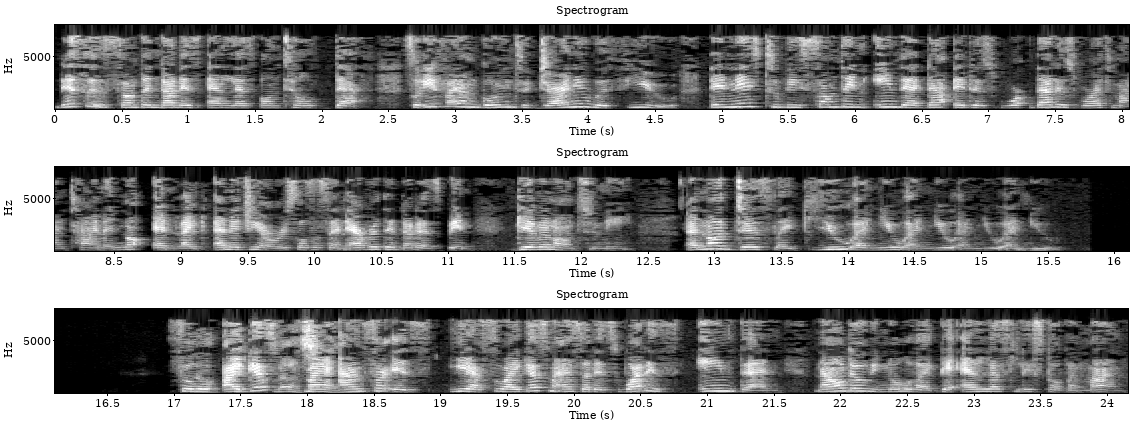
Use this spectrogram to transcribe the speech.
This is something that is endless until death. So if I am going to journey with you, there needs to be something in there that it is wor- that is worth my time and not and like energy and resources and everything that has been given onto me, and not just like you and you and you and you and you. So I guess my fine. answer is yes. So I guess my answer is what is in then. Now that we know like the endless list of a man,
